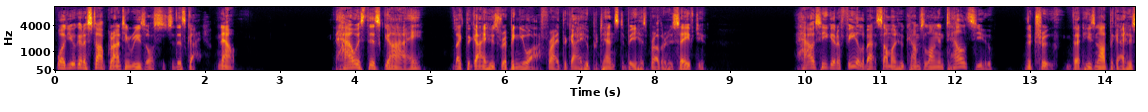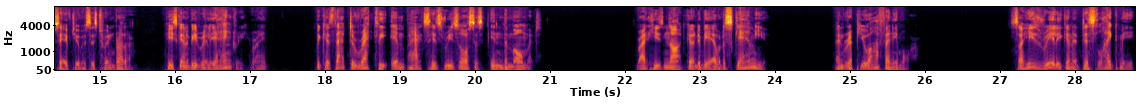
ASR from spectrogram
Well, you're going to stop granting resources to this guy. Now, how is this guy like the guy who's ripping you off, right? The guy who pretends to be his brother who saved you. How's he going to feel about someone who comes along and tells you the truth that he's not the guy who saved you, was his twin brother? He's going to be really angry, right? Because that directly impacts his resources in the moment. Right? He's not going to be able to scam you and rip you off anymore. So he's really going to dislike me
